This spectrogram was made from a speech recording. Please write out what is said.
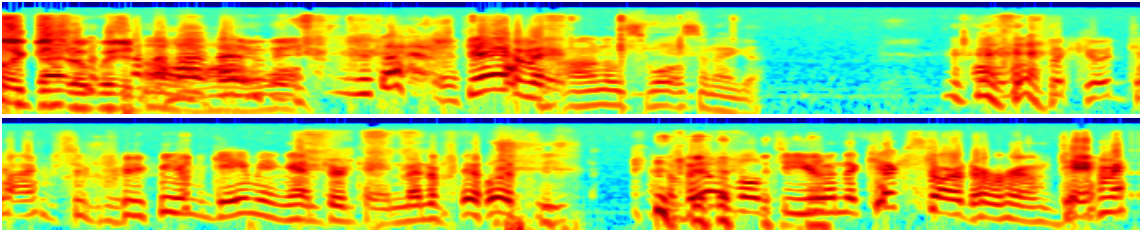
I gotta win. Oh, what? Damn it! Arnold Schwarzenegger. All of the good times and premium gaming entertainment abilities available to you in the Kickstarter room. Damn it!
